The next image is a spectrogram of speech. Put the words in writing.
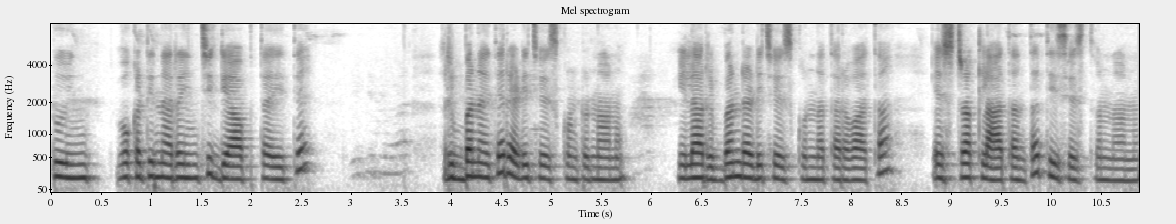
టూ ఇం ఒకటిన్నర ఇంచి గ్యాప్తో అయితే రిబ్బన్ అయితే రెడీ చేసుకుంటున్నాను. ఇలా రిబ్బన్ రెడీ చేసుకున్న తర్వాత ఎక్స్ట్రా క్లాత్ అంతా తీసేస్తున్నాను.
